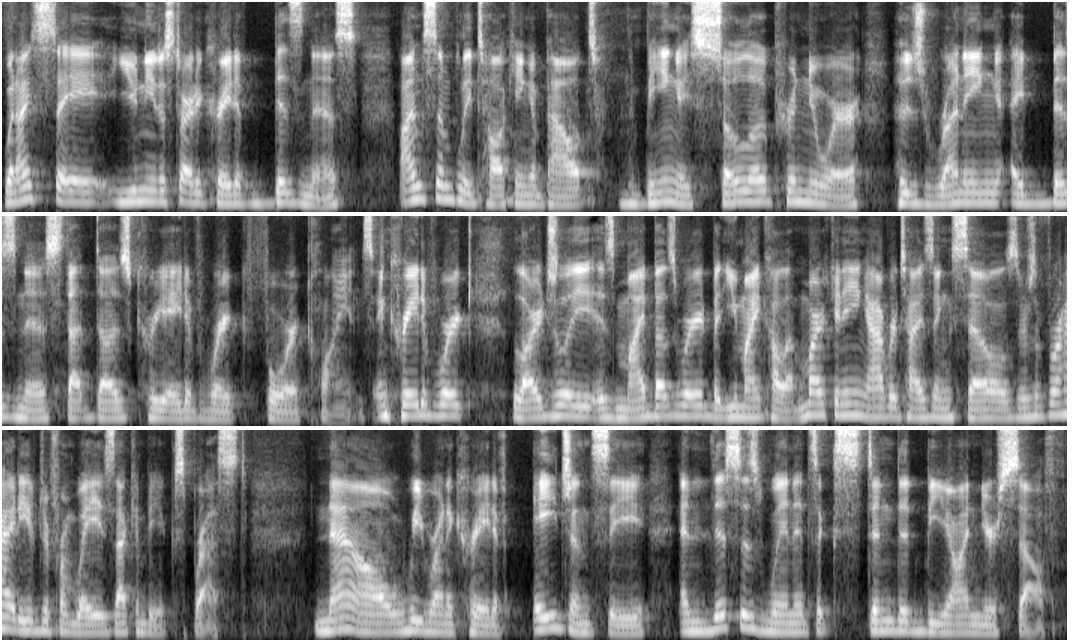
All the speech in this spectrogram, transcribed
When I say you need to start a creative business, I'm simply talking about being a solopreneur who's running a business that does creative work for clients. And creative work largely is my buzzword, but you might call it marketing, advertising, sales. There's a variety of different ways that can be expressed. Now we run a creative agency, and this is when it's extended beyond yourself.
